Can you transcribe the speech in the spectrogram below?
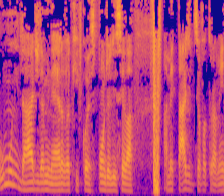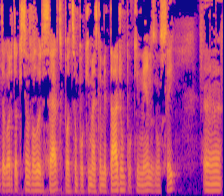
uma unidade da Minerva, que corresponde ali, sei lá, a metade do seu faturamento, agora estou aqui sem os valores certos, pode ser um pouquinho mais que a metade, um pouquinho menos, não sei, uh,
